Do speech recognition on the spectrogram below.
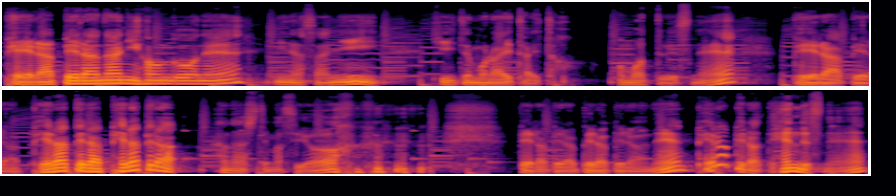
ペラペラな日本語をね皆さんに聞いてもらいたいと思ってですねペラペラペラペラペラペラ話してますよ。ペラペラペラペラねペラペラって変ですね。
